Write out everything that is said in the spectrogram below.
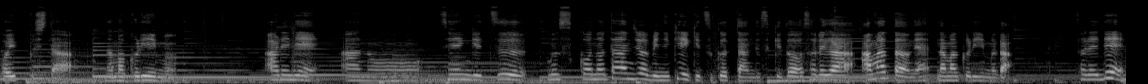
ホイップした生クリーム。あれねあのー、先月息子の誕生日にケーキ作ったんですけどそれが余ったのね生クリームが。それで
